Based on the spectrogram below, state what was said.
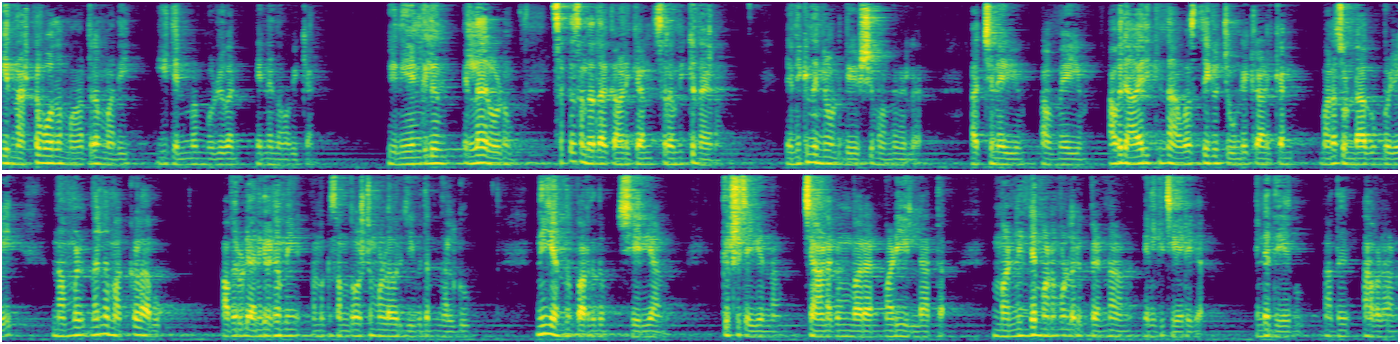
ഈ നഷ്ടബോധം മാത്രം മതി ഈ ജന്മം മുഴുവൻ എന്നെ നോവിക്കാൻ. ഇനിയെങ്കിലും എല്ലാവരോടും സത്യസന്ധത കാണിക്കാൻ ശ്രമിക്കുന്നതിന് എനിക്ക് നിന്നോട് ദേഷ്യമൊന്നുമില്ല അച്ഛനെയും അമ്മയെയും അവരായിരിക്കുന്ന അവസ്ഥകൾ ചൂണ്ടിക്കാണിക്കാൻ മനസ്സുണ്ടാകുമ്പോഴേ നമ്മൾ നല്ല മക്കളാവും. അവരുടെ അനുഗ്രഹമേ നമുക്ക് സന്തോഷമുള്ള ഒരു ജീവിതം നൽകൂ. നീ എന്ന് പറഞ്ഞതും ശരിയാണ്. കൃഷി ചെയ്യുന്ന ചാണകം വരാൻ മടിയില്ലാത്ത മണ്ണിന്റെ മണമുള്ള ഒരു പെണ്ണാണ് എനിക്ക് ചേരുക. എന്റെ ദേവു അത് അവളാണ്.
